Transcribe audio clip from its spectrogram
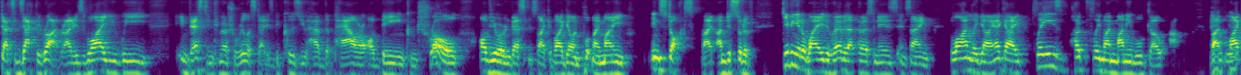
that's exactly right. Right, is why you, we invest in commercial real estate is because you have the power of being in control of your investments. Like if I go and put my money in stocks, right, I'm just sort of giving it away to whoever that person is and saying blindly going, okay, please, hopefully my money will go up. But like.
